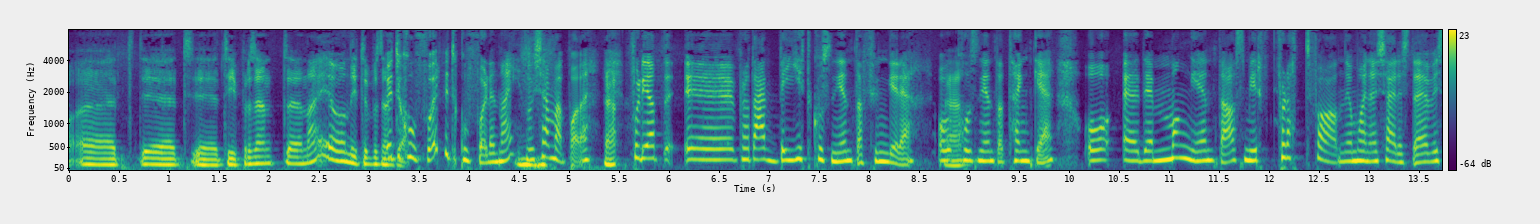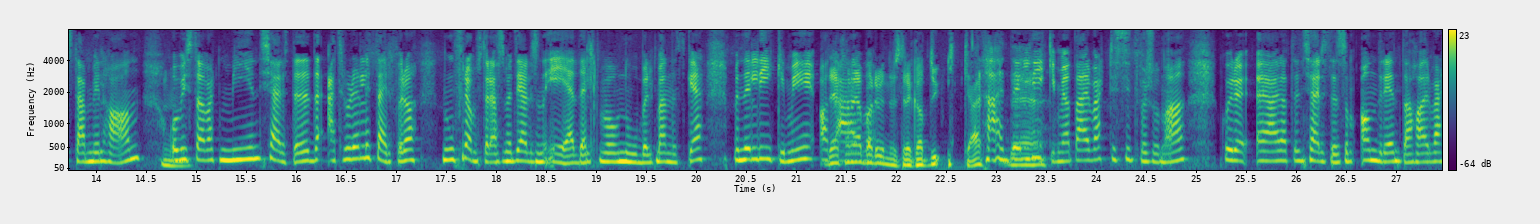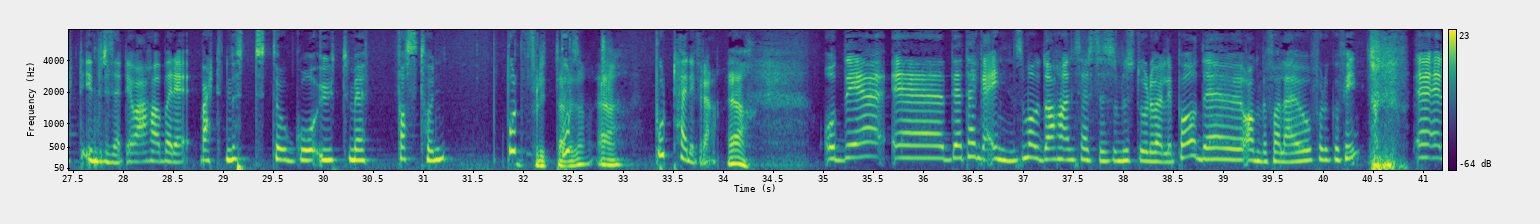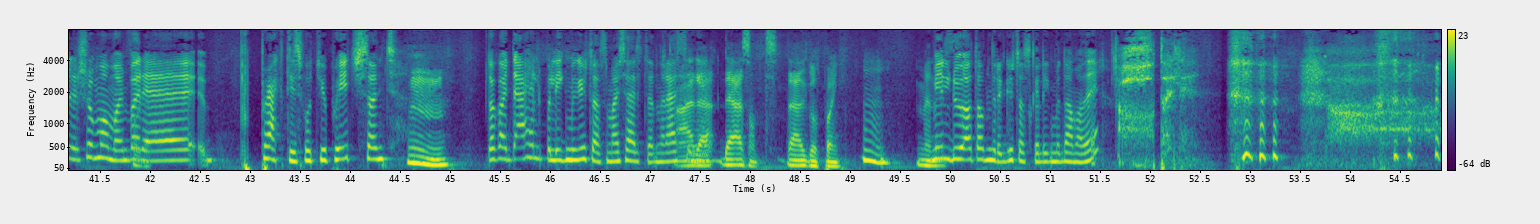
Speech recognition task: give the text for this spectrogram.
uh, t- 10 nei og 90 Vet du hvorfor? Vet du hvorfor det er nei? Nå kommer jeg på det. Ja. Fordi at, uh, for at jeg vet hvordan jenter fungerer, og Ja. hvordan jenter tenker. Og uh, det er mange jenter som gir flatt faen i om han har kjæreste hvis de vil ha han. Mm. Og hvis det har vært min kjæreste det, Jeg tror det er litt derfor òg. Nå framstår jeg som et jævlig sånn edelt og nobelt menneske, men det er like mye at Det kan jeg jeg bare understreke at du ikke er. Nei, det er like mye at jeg har vært i situasjoner hvor jeg har hatt en kjæreste som andre jenter har vært interessert i, og jeg har bare vært nødt til å gå ut med fast hånd. Bort, bort, liksom. Ja. bort herifra. ja. Og det, eh, det tenker jeg enten så må du da ha en kjæreste som du stoler veldig på, det anbefaler jeg jo folk å finne. Eh, eller så må man bare practice what you preach, sant. Mm. Da kan ikke jeg holde på å ligge med gutter som har kjæreste når jeg er Nei, det, det er sant. Det er et godt poeng. Men Vil du at andre gutter skal ligge med dama di? Åh, deilig.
